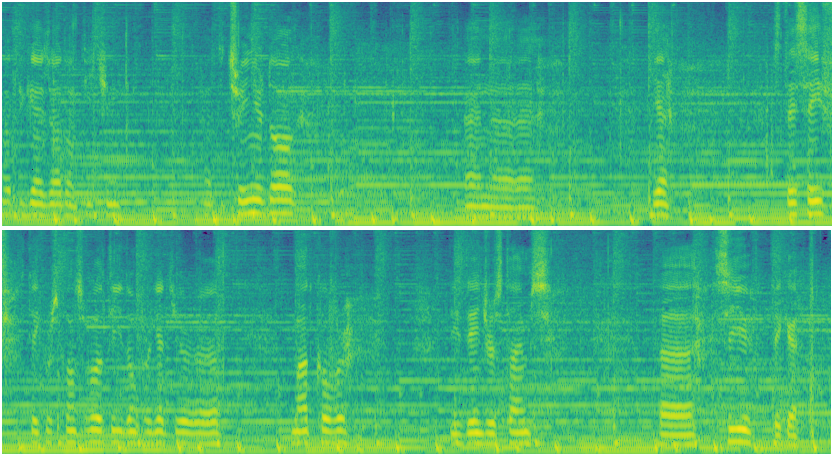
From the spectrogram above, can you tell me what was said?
help you guys out on teaching how to train your dog. And uh, yeah stay safe take responsibility don't forget your uh, mouth cover. These dangerous times. Uh, see you. Take care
